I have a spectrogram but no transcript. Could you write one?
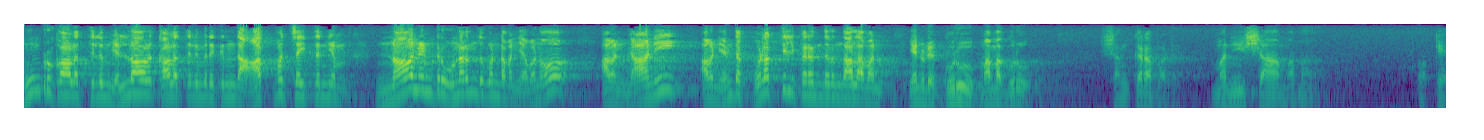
மூன்று காலத்திலும் எல்லா காலத்திலும் இருக்கின்ற ஆத்ம சைத்தன்யம் நான் என்று உணர்ந்து கொண்டவன் எவனோ அவன் ஞானி அவன் எந்த குலத்தில் பிறந்திருந்தால் அவன் என்னுடைய குரு மம குரு. சங்கரபாடு மனிஷா மம. ஓகே.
